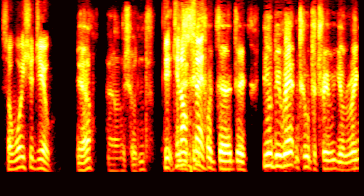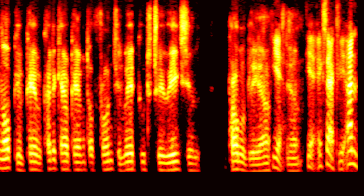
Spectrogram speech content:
So why should you? Yeah. No, we shouldn't. Do, do you know what I'm saying? The, the, you'll be waiting two to three. You'll ring up. You'll pay a credit card payment up front. You'll wait two to three weeks. You'll probably yeah. Yeah. Yeah. Yeah, exactly. And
